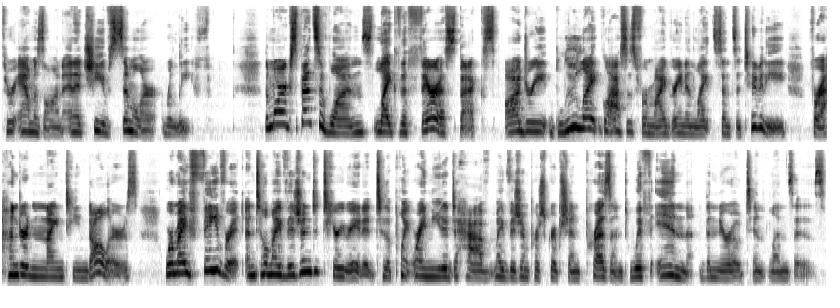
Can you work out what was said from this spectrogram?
through Amazon and achieve similar relief. The more expensive ones, like the TheraSpecs Audrey blue light glasses for migraine and light sensitivity for $119, were my favorite until my vision deteriorated to the point where I needed to have my vision prescription present within the NeuroTint lenses.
